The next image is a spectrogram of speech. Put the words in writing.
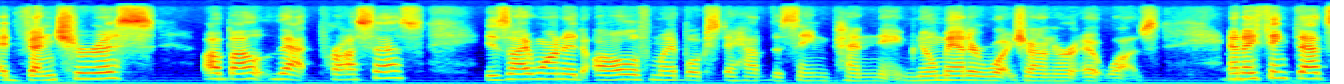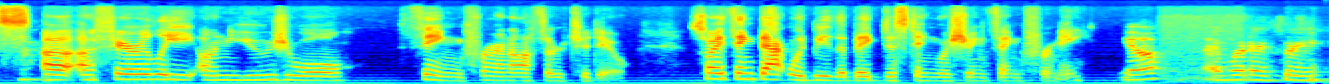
adventurous about that process is I wanted all of my books to have the same pen name, no matter what genre it was. And I think that's mm-hmm. a, a fairly unusual thing for an author to do. So I think that would be the big distinguishing thing for me. Yeah, I would agree.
